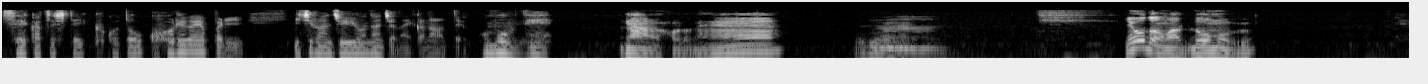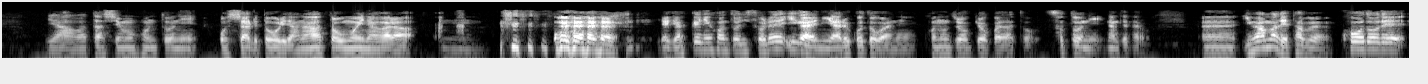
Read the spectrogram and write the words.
生活していくこと、これがやっぱり一番重要なんじゃないかなって思うね。なるほどね。ううん。ヨードンはどう思う？いや、私も本当におっしゃる通りだなと思いながら。うん。いや、逆に本当にそれ以外にやることがね、この状況下だと、外に、なんて言うんだろう。うん、今まで多分、行動で、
